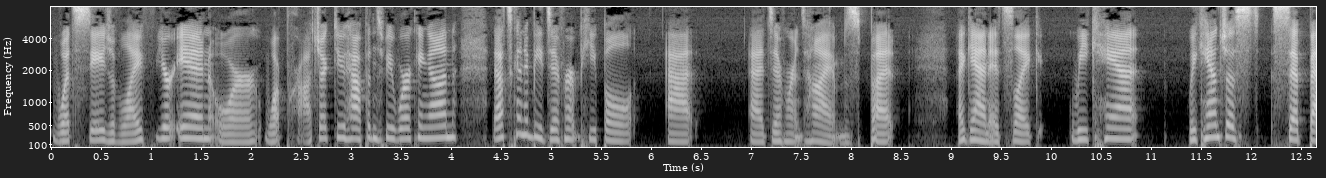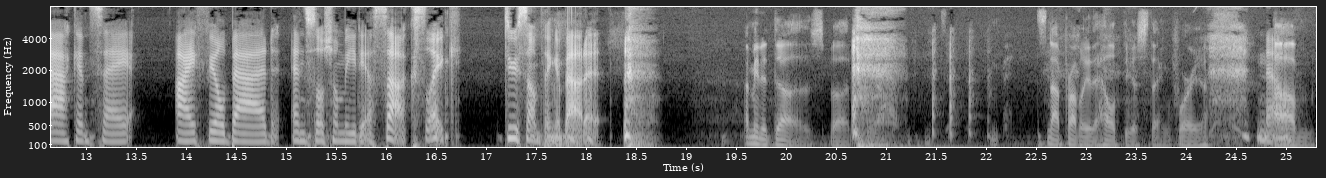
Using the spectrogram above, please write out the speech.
what stage of life you're in or what project you happen to be working on, that's going to be different people at at different times. But again, it's like we can't we can't just sit back and say I feel bad and social media sucks. Like do something about it. I mean it does, but you know, it's not probably the healthiest thing for you. No. Um,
